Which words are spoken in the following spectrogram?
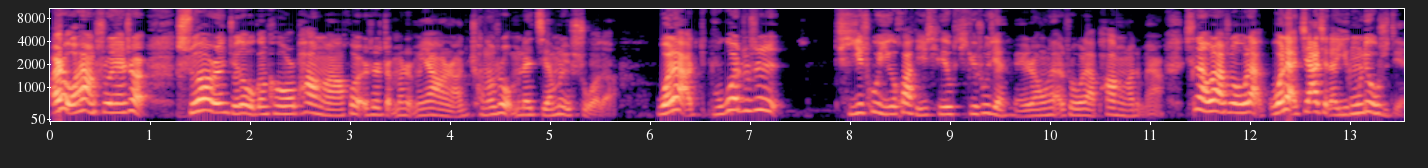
而且我还想说一件事儿，所有人觉得我跟 Coco 胖啊，或者是怎么怎么样啊，全都是我们在节目里说的。我俩不过就是提出一个话题，提提出减肥，然后我俩说我俩胖啊怎么样？现在我俩说我俩我俩加起来一共六十斤，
